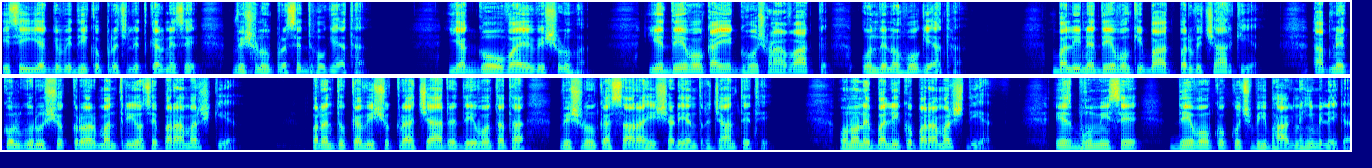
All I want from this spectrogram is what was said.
इसी यज्ञ विधि को प्रचलित करने से विष्णु प्रसिद्ध हो गया था। यज्ञो वय विष्णु, ये देवों का एक घोषणा वाक्य उन दिनों हो गया था। बलि ने देवों की बात पर विचार किया, अपने कुलगुरु शुक्र और मंत्रियों से परामर्श किया, परंतु कवि शुक्राचार्य देवों तथा विष्णु का सारा ही षड्यंत्र जानते थे। उन्होंने बलि को परामर्श दिया। इस भूमि से देवों को कुछ भी भाग नहीं मिलेगा।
